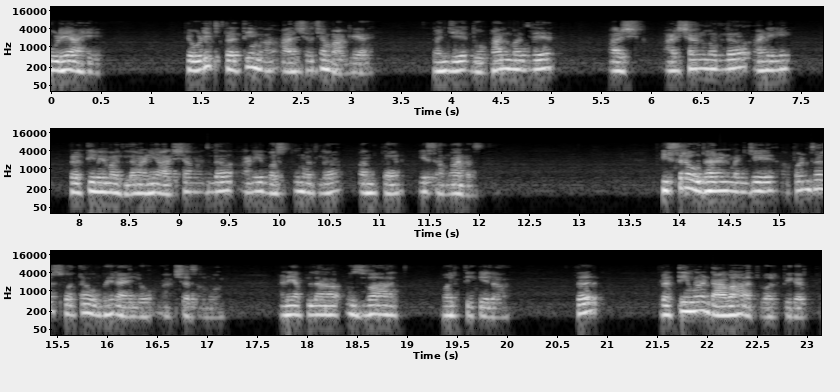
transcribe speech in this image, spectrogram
पुढे आहे तेवढीच प्रतिमा आरशाच्या मागे आहे. म्हणजे दोघांमधले आरश आरशांमधलं आणि प्रतिमेमधलं आणि आरशामधलं आणि वस्तूमधलं अंतर हे समान असतं. तिसरं उदाहरण म्हणजे आपण जर स्वतः उभे राहिलो आरशासमोर आणि आपला उजवा हात वरती केला तर प्रतिमा डावा हात वरती करते.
